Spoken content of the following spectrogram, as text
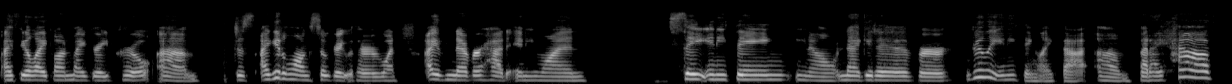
I feel like on my grade crew. Um, just I get along so great with everyone. I've never had anyone say anything, you know, negative or really anything like that. Um, but I have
